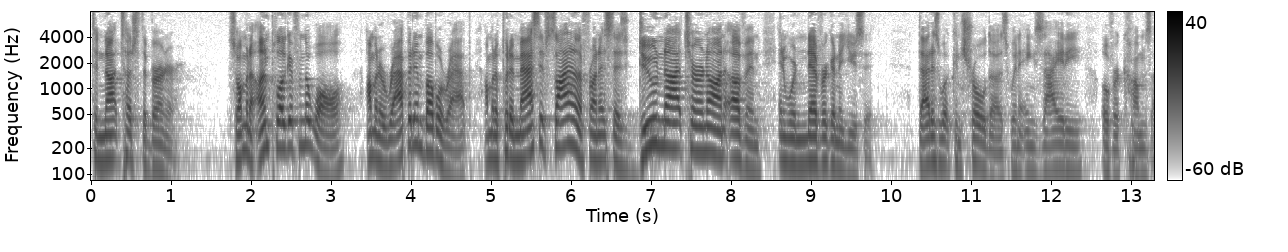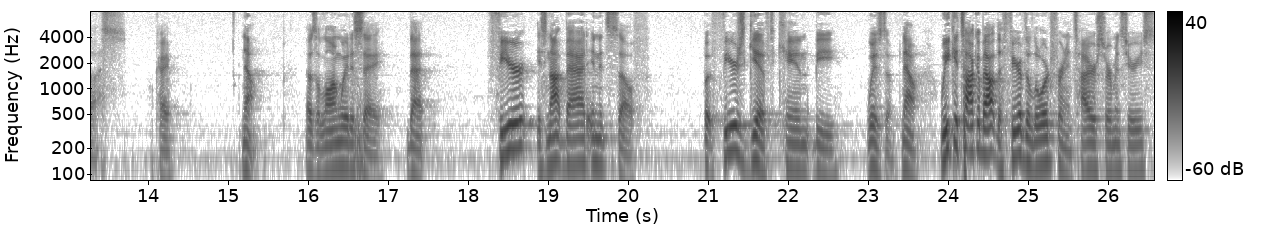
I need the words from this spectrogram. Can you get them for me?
to not touch the burner. So I'm going to unplug it from the wall. I'm going to wrap it in bubble wrap. I'm going to put a massive sign on the front that says, Do not turn on oven, and we're never going to use it. That is what control does when anxiety overcomes us. Okay? Now, that was a long way to say that fear is not bad in itself, but fear's gift can be wisdom. Now, we could talk about the fear of the Lord for an entire sermon series,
